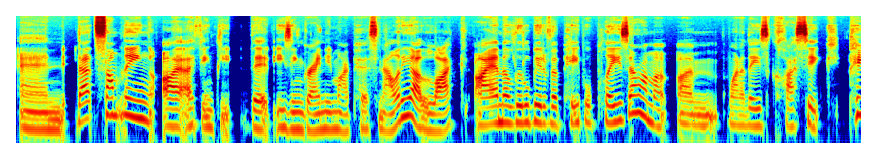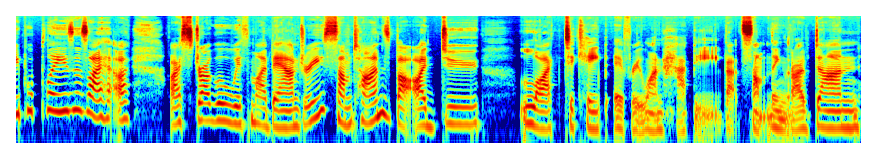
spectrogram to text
And that's something I, I think that is ingrained in my personality. I like, I am a little bit of a people pleaser. I'm, a, I'm one of these classic people pleasers. I, I, I struggle with my boundaries sometimes, but I do like to keep everyone happy. That's something that I've done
